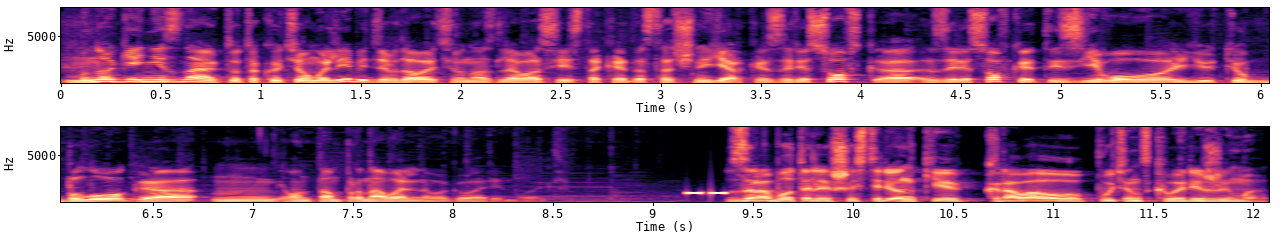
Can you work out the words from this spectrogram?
Многие не знают, кто такой Тёма Лебедев. Давайте, у нас для вас есть такая достаточно яркая зарисовка. Зарисовка это из его YouTube-блога. Он там про Навального говорит. Давайте. заработали шестеренки кровавого путинского режима.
